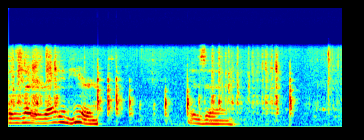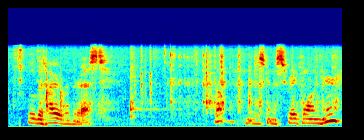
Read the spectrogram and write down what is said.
This right in here is uh, a little bit higher than the rest. So I'm just going to scrape along here.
